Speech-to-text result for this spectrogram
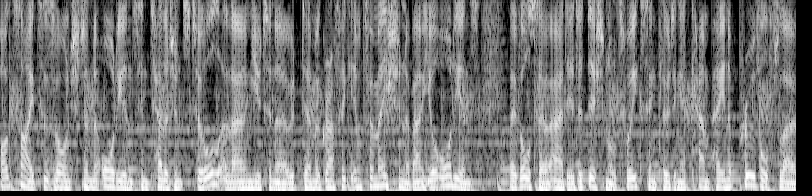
Podsights has launched an audience intelligence tool allowing you to know demographic information about your audience. They've also added additional tweaks, including a campaign approval flow.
